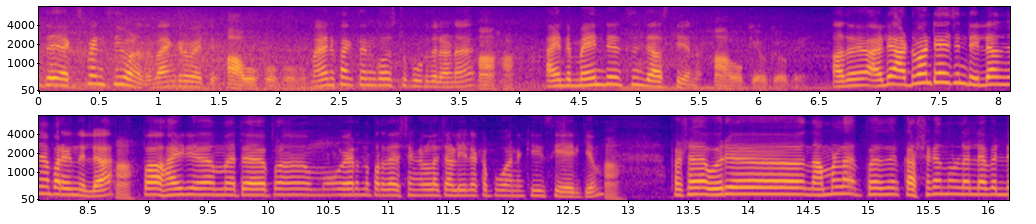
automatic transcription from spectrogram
ഇത് എക്സ്പെൻസീവ് ആണ് ഭയങ്കരമായിട്ട്. ആ ഓഹോ മാനുഫാക്ചറിങ് കോസ്റ്റ് കൂടുതലാണ്. അതിന്റെ മെയിന്റെനൻസും ജാസ്തിയാണ്. ആ ഓക്കെ ഓക്കെ ഓക്കെ. അത് അതിൽ അഡ്വാന്റേജ് ഉണ്ട് ഇല്ലാന്ന് ഞാൻ പറയുന്നില്ല. ഇപ്പോൾ ഹൈ മറ്റേ ഉയർന്ന പ്രദേശങ്ങളിലെ ചളിയിലൊക്കെ പോകാനൊക്കെ ഈസി ആയിരിക്കും. പക്ഷെ പക്ഷേ ഒരു നമ്മൾ ഇപ്പോൾ കർഷകൻ എന്നുള്ള ലെവലിൽ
